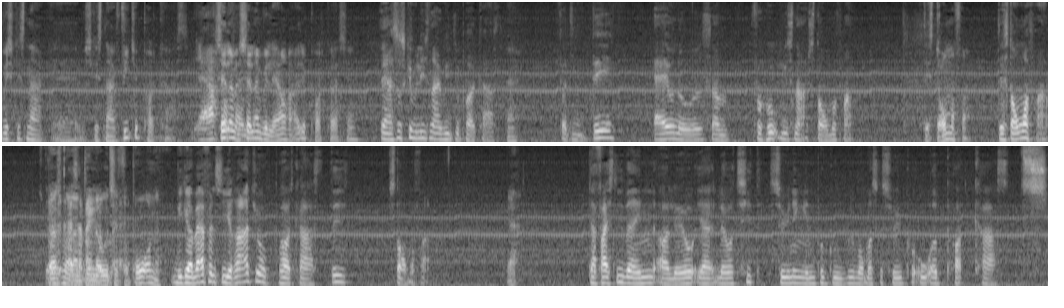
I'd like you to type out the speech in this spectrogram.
vi skal snakke, øh, vi skal snakke videopodcast. Ja, Selvom, selvom vi laver radiopodcast, ikke? Ja, så skal vi lige snakke videopodcast. Ja. Fordi det er jo noget, som forhåbentlig snart stormer frem. Det stormer fra. Det stormer frem. Spørgsmålet altså, om det når kan- ud til forbrugerne. Vi kan i hvert fald sige, at radiopodcast, det stormer frem. Ja. Der har faktisk lige været inde og lave, jeg laver tit søgning inde på Google, hvor man skal søge på ordet podcasts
